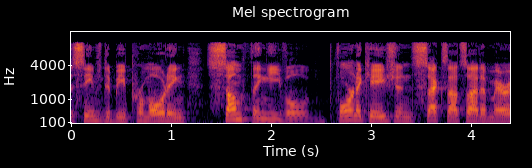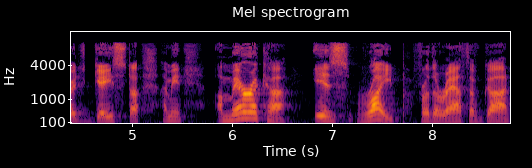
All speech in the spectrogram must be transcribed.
seems to be promoting something evil fornication, sex outside of marriage, gay stuff. I mean, America is ripe for the wrath of God.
